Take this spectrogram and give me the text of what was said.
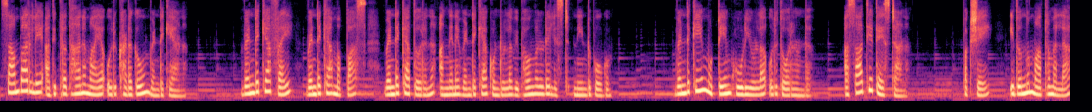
സാമ്പാറിലെ അതിപ്രധാനമായ ഒരു ഘടകവും വെണ്ടയ്ക്കയാണ്. വെണ്ടയ്ക്ക ഫ്രൈ വെണ്ടയ്ക്ക മപ്പാസ് വെണ്ടയ്ക്ക തോരന് അങ്ങനെ വെണ്ടയ്ക്ക കൊണ്ടുള്ള വിഭവങ്ങളുടെ ലിസ്റ്റ് നീണ്ടുപോകും. വെണ്ടയ്ക്കയും മുട്ടയും കൂടിയുള്ള ഒരു തോരനുണ്ട്. അസാധ്യ ടേസ്റ്റാണ്. പക്ഷേ ഇതൊന്നും മാത്രമല്ല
